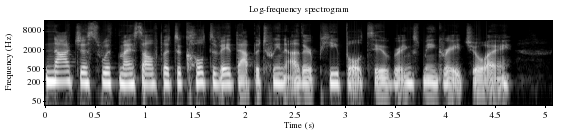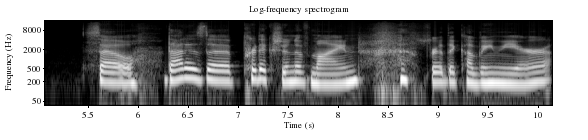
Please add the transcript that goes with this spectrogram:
not just with myself, but to cultivate that between other people too brings me great joy. So that is a prediction of mine for the coming year.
